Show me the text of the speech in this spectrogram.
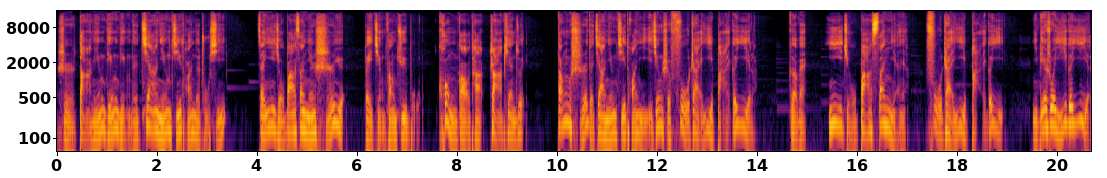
是大名鼎鼎的嘉宁集团的主席，在一九八三年十月被警方拘捕，控告他诈骗罪。当时的嘉宁集团已经是负债一百个亿了。各位，一九八三年呀，负债一百个亿。你别说一个亿了，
